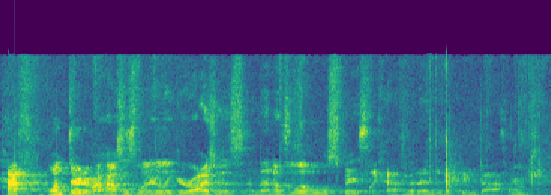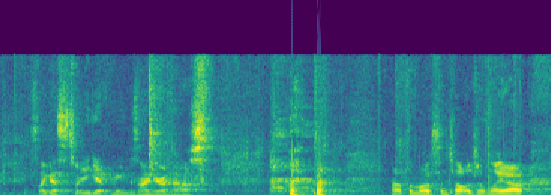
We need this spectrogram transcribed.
half one third of our house is literally garages, and then of the livable space, like half of it ended up being bathrooms. So I guess that's what you get when you design your own house. Not the most intelligent layout.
